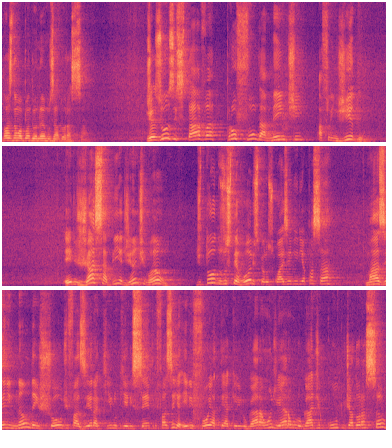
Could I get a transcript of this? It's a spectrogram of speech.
nós não abandonamos a adoração. Jesus estava profundamente afligido, ele já sabia de antemão de todos os terrores pelos quais ele iria passar, mas ele não deixou de fazer aquilo que ele sempre fazia, ele foi até aquele lugar onde era um lugar de culto, de adoração.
